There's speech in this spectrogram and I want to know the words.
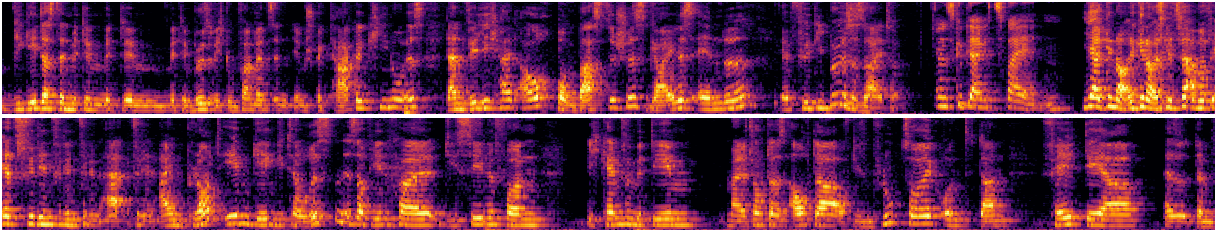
wie geht das denn mit dem, mit dem, mit dem Bösewicht um? Vor allem, wenn es im Spektakelkino ist, dann will ich halt auch bombastisches, geiles Ende äh, für die böse Seite. Und es gibt ja eigentlich zwei Enden. Ja, genau, genau. Es gibt zwar, aber jetzt für den, für den, für den, äh, für den einen Plot eben gegen die Terroristen ist auf jeden Fall die Szene von, ich kämpfe mit dem, meine Tochter ist auch da auf diesem Flugzeug und dann fällt der, also dann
